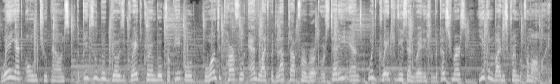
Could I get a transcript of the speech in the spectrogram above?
Weighing at only 2 pounds, the Pixelbook Go is a great Chromebook for people who want a powerful and lightweight laptop for work or study and with great reviews and ratings from the customers, you can buy this Chromebook from online.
